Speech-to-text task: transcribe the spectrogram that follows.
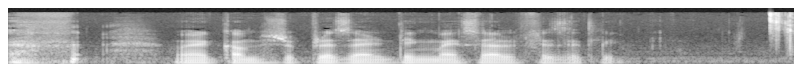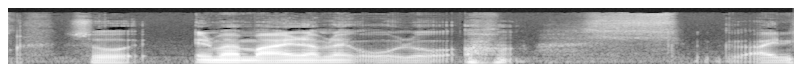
when it comes to presenting myself physically. So, in my mind, I'm like, oh no. I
